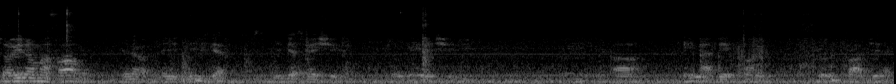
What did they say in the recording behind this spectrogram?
So, you know, my father, you know, he, he's got, he's got some issues, some gait issues. Uh, he might be a fun little project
